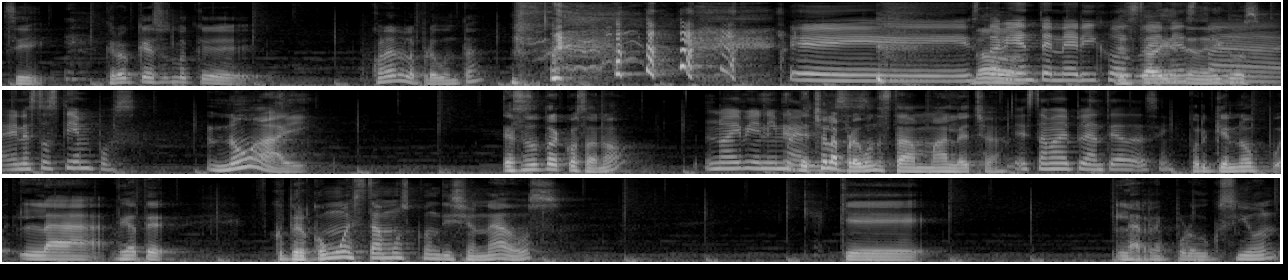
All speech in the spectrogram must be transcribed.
sí. Creo que eso es lo que. ¿Cuál era la pregunta? Eh, está No, bien tener hijos está en, bien tener hijos. en estos tiempos. No hay. Esa es otra cosa, ¿no? No hay bien ni mal. De hecho, la pregunta está mal hecha. Está mal planteada, sí. Porque no. La. Fíjate. Pero ¿cómo estamos condicionados que la reproducción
